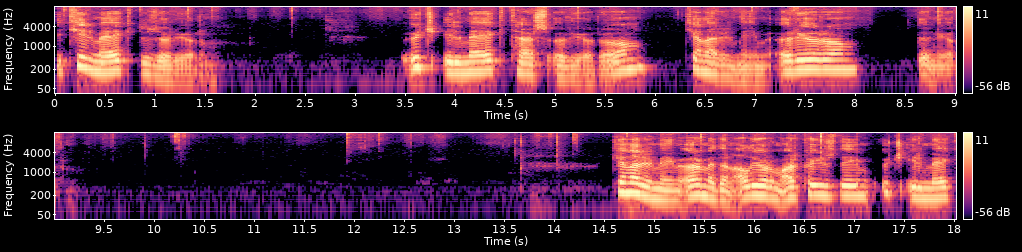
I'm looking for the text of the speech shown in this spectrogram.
2 ilmek düz örüyorum. 3 ilmek ters örüyorum. Kenar ilmeğimi örüyorum, dönüyorum. Kenar ilmeğimi örmeden alıyorum. Arka yüzdeyim. 3 ilmek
